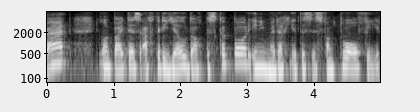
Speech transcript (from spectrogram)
werk. Die ontbyte is egter die heel dag beskikbaar en die middagetes is van 12uur.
